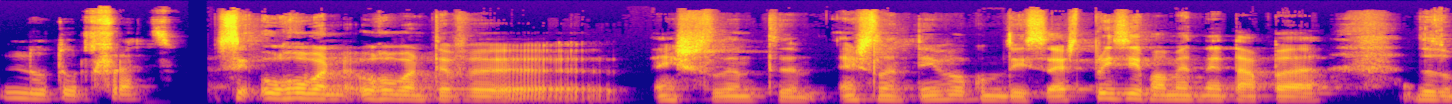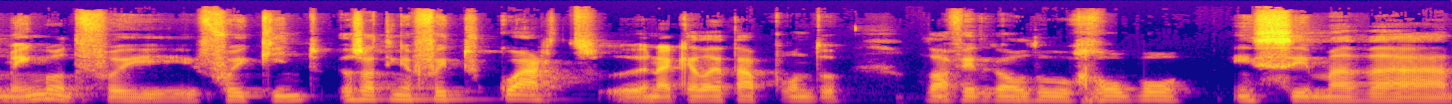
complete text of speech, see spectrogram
no Tour de France. Sim, o Ruben, o Ruben teve em excelente, em excelente nível, como disseste, principalmente na etapa de domingo, onde foi, foi quinto. Ele já tinha feito quarto naquela etapa onde David Gaudu roubou em cima da,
